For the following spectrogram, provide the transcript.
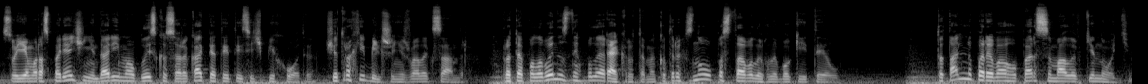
В своєму розпорядженні Дарій мав близько 45 тисяч піхоти, що трохи більше, ніж в Олександра. Проте половина з них були рекрутами, котрих знову поставили в глибокий тил. Тотальну перевагу перси мали в кіноті.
